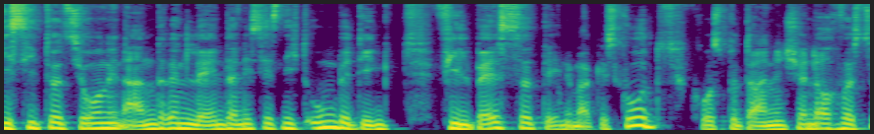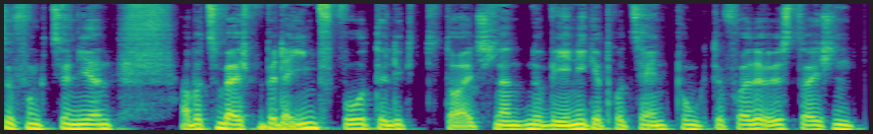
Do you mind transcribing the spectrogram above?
die Situation in anderen Ländern ist jetzt nicht unbedingt viel besser. Dänemark ist gut, Großbritannien scheint auch was zu funktionieren. Aber zum Beispiel bei der Impfquote liegt Deutschland nur wenige Prozentpunkte vor der österreichischen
